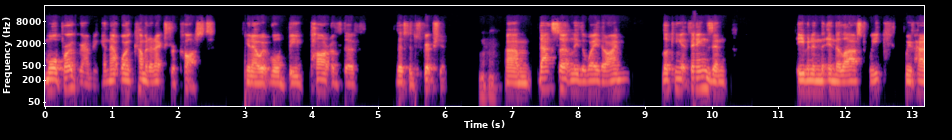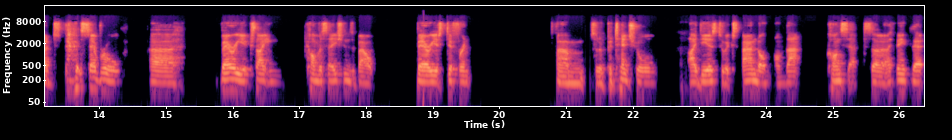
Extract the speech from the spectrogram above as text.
more programming, and that won't come at an extra cost. You know, it will be part of the the subscription. Mm-hmm. Um, that's certainly the way that I'm looking at things, and even in the, in the last week, we've had several uh, very exciting conversations about various different um, sort of potential ideas to expand on, on that concept. So I think that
